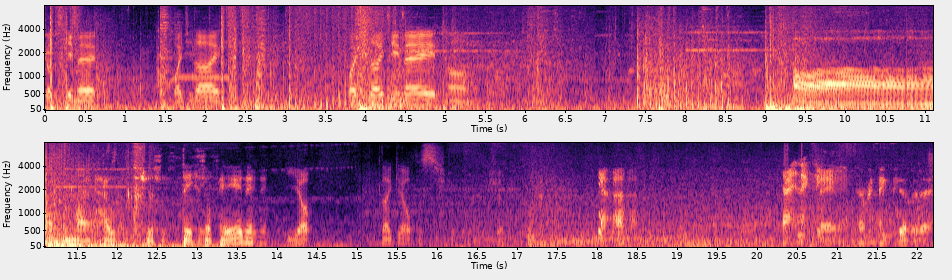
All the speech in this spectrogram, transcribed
Got this teammate. Why'd you die? Why'd you die, teammate? Oh my Ah, my health just disappeared. Yup. Can I get off this stupid ship? Yeah. Technically, everything's the other day.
